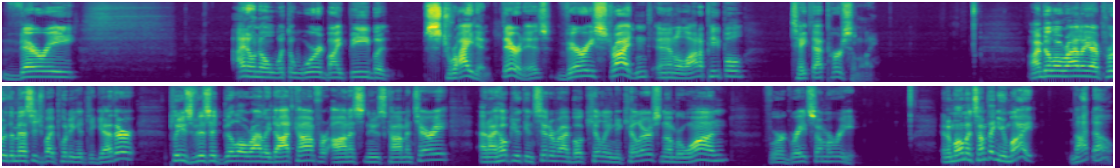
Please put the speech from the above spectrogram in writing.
very, I don't know what the word might be, but strident. There it is, very strident, and a lot of people take that personally. I'm Bill O'Reilly. I approve the message by putting it together. Please visit BillO'Reilly.com for honest news commentary. And I hope you consider my book, Killing the Killers, number one, for a great summer read. In a moment, something you might not know.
